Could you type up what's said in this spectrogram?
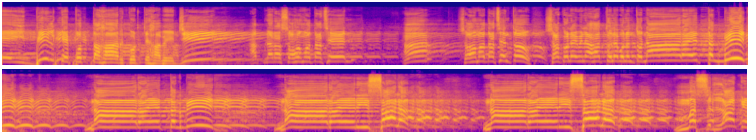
এই বিলকে প্রত্যাহার করতে হবে। জি, আপনারা সহমত আছেন? হ্যাঁ সহমত আছেন তো? সকলে মিলে হাত তুলে বলেন তো, নারায় তকবীর নারায় তকবীর, নারায় রিসালাত। নারায় রিসালাত মাসলাকে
